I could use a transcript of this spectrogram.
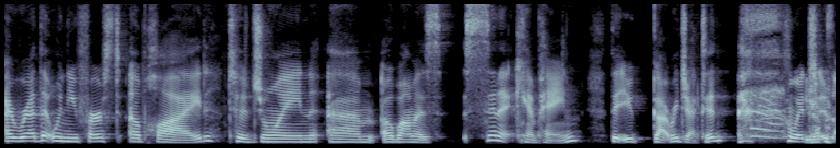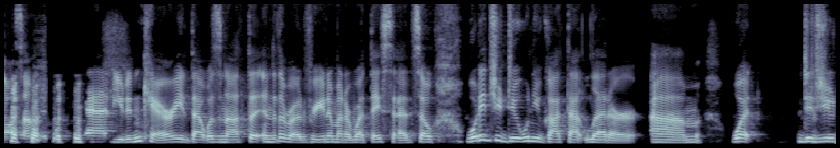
I read that when you first applied to join um, Obama's Senate campaign, that you got rejected, which is awesome. and you didn't care. That was not the end of the road for you, no matter what they said. So, what did you do when you got that letter? Um, what did you?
